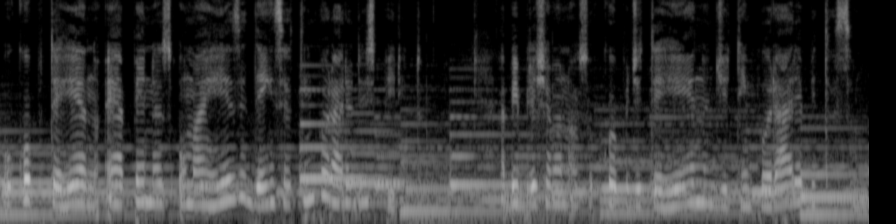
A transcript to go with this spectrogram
O corpo terreno é apenas uma residência temporária do espírito. A Bíblia chama nosso corpo de terreno, de temporária habitação.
